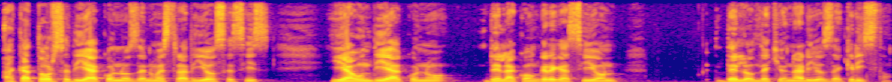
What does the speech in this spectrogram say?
a 14 diáconos de nuestra diócesis y a un diácono de la congregación de los legionarios de Cristo.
